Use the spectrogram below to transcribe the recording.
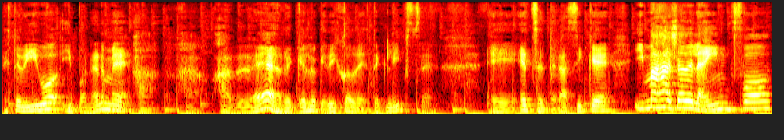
este vivo y ponerme a, ver qué es lo que dijo de este eclipse, eh, etcétera. Así que, y más allá de la info,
